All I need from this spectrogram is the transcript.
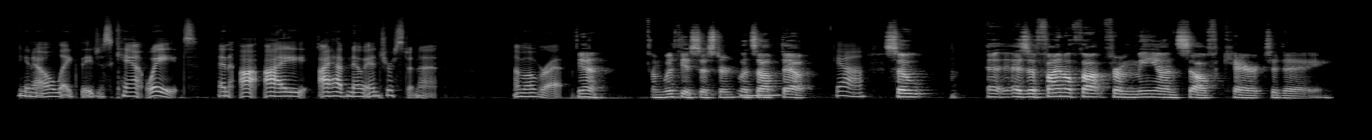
You know, like they just can't wait. And I I, I have no interest in it. I'm over it. Yeah. I'm with you, sister. Let's mm-hmm. opt out. Yeah. So as a final thought from me on self-care today,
